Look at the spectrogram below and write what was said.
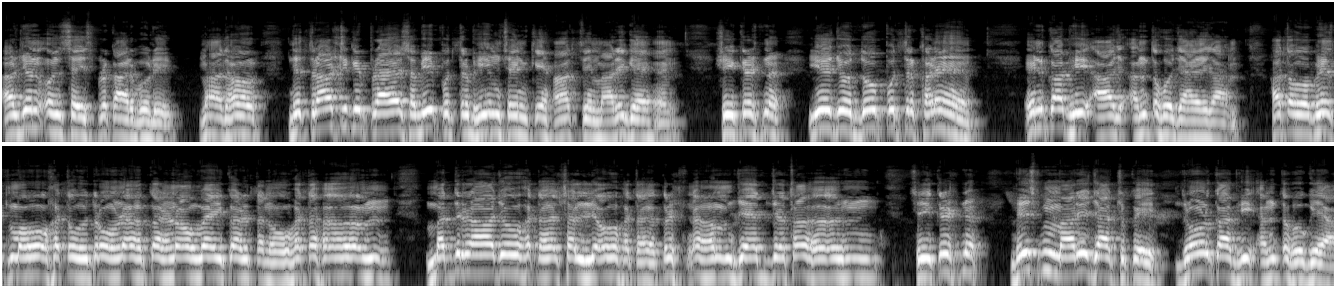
अर्जुन उनसे इस प्रकार बोले, माधव, धृतराष्ट्र के प्राय सभी पुत्र भीम से इनके हाथ से मारे गए हैं। श्री कृष्ण ये जो दो पुत्र खड़े हैं, इनका भी आज अंत हो जाएगा। हतो भीष्मो, हतो द्रोण, कर्णो वै कर्तनो हत मद्राजो, हत शल्यो, हत कृष्ण, जयद्रथ। श्री कृष्ण भीष्म मारे जा चुके, द्रोण का भी अंत हो गया।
